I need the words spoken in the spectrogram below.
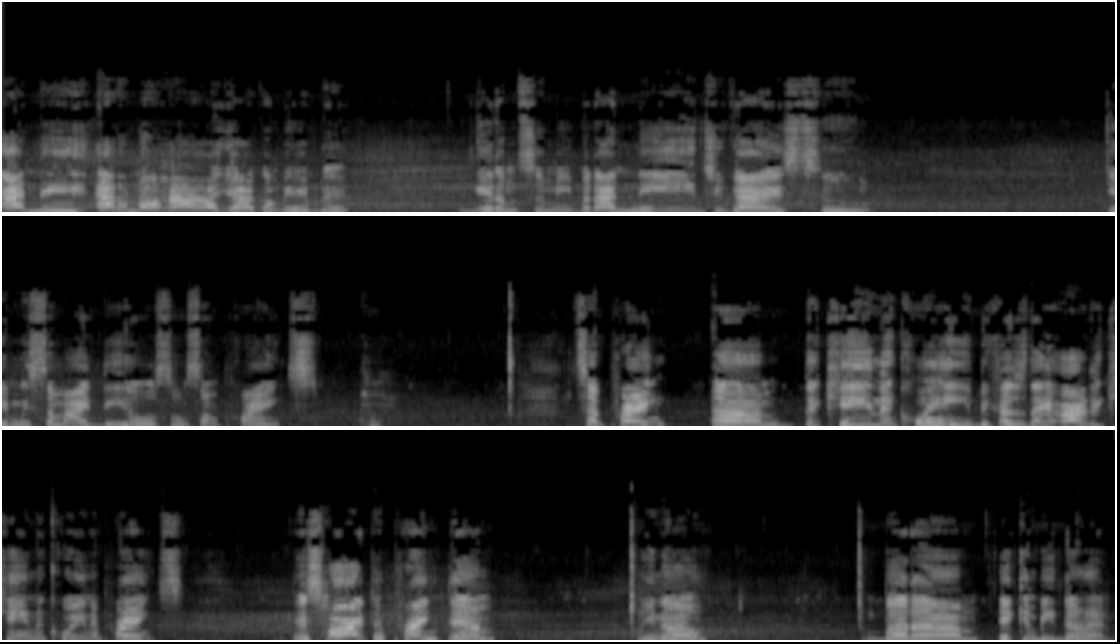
I need, I don't know how y'all gonna be able to get them to me, but I need you guys to give me some ideas on some pranks to prank um, the king and queen because they are the king and queen of pranks. It's hard to prank them, you know, but um, it can be done.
